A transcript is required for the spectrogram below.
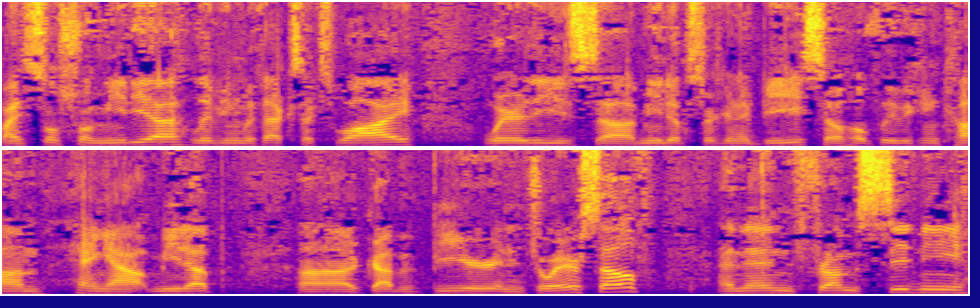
my social media, Living with XXY, where these uh, meetups are going to be. So hopefully we can come hang out, meet up, uh, grab a beer, and enjoy ourselves. And then from Sydney,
